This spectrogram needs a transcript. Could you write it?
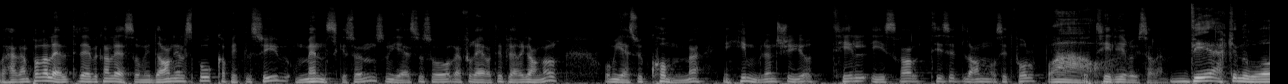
Og Her er en parallell til det vi kan lese om i Daniels bok, kapittel 7, om menneskesønnen, som Jesus så refererer til flere ganger, om Jesu komme med himmelens skyer til Israel, til sitt land og sitt folk, Wow. og til Jerusalem. Det er ikke noe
